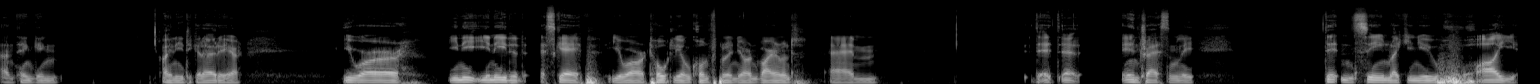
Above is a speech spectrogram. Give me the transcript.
and thinking, I need to get out of here. You were you need you needed escape. You are totally uncomfortable in your environment. Um, it, it interestingly didn't seem like you knew why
